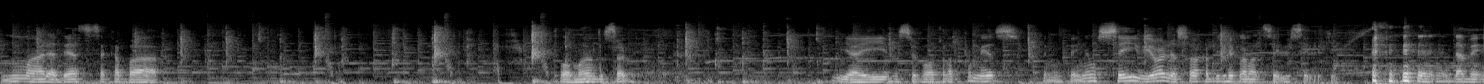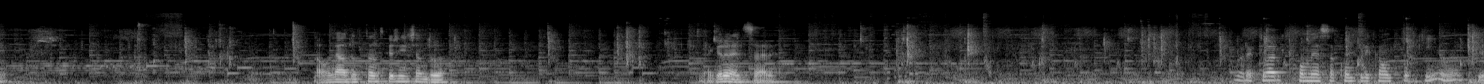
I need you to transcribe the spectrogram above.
numa área dessa você acabar tomando, sabe? E aí você volta lá pro começo, porque não tem nenhum save, olha só, acabei de reclamar do save, save aqui. Ainda bem. Dá uma olhada no tanto que a gente andou. É grande essa área. Agora é claro que começa a complicar um pouquinho, né? Porque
